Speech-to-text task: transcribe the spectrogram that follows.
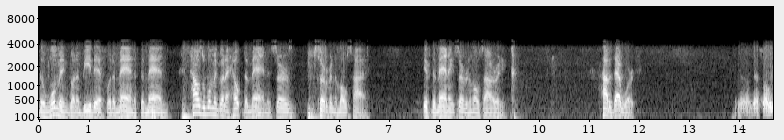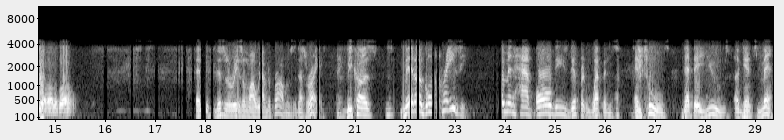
the woman going to be there for the man if the man how's the woman going to help the man and serve serving the most high if the man ain't serving the most high already how does that work yeah, that's why we have all the problems and this is the reason why we have the problems that's right because men are going crazy women have all these different weapons and tools that they use against men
